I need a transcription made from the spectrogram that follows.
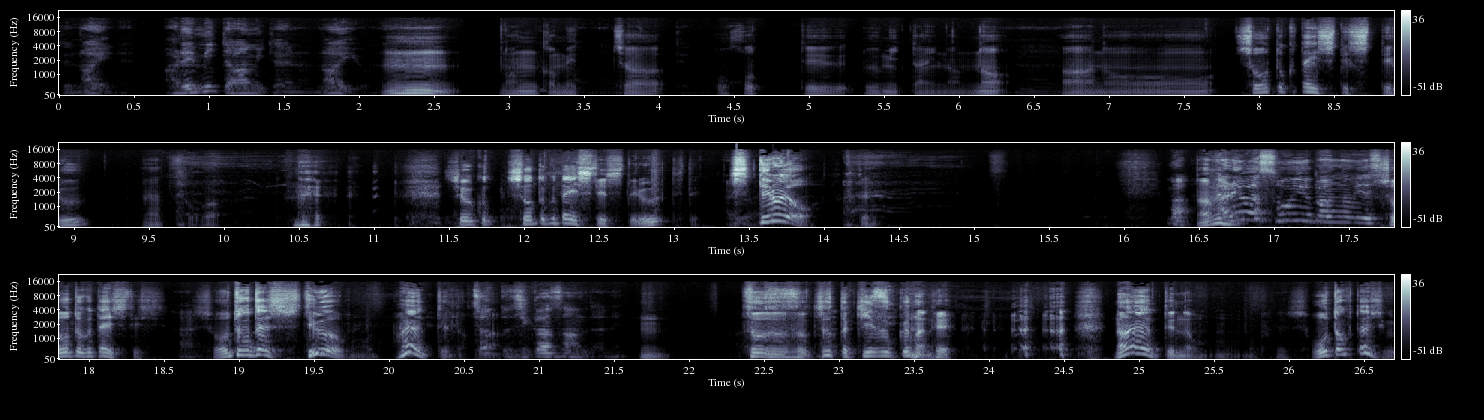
てないね。あれ見たみたいなのないよね。うん。なんかめっちゃ怒ってるみたいなんな。あのー、聖徳太子って知ってる？やつとか。ね。聖徳太子って知ってる？って言って。知ってるよ！って。まあ、あれはそういう番組です。聖徳太子って知はい。聖徳太子知ってるよ！何やってんの？ちょっと時間差んだね。そうそうそう、ちょっと気づくまで。何やってんの？聖徳太子知っ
